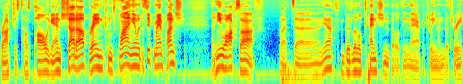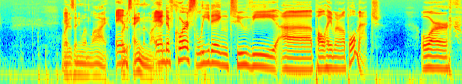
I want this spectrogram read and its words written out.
Brock just tells Paul again, shut up. Rain comes flying in with the Superman punch, and he walks off. But uh, yeah, some good little tension building there between the three. Where does anyone lie? Where And- does Heyman lie? And of course, leading to the uh, Paul Heyman on a pole match, or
